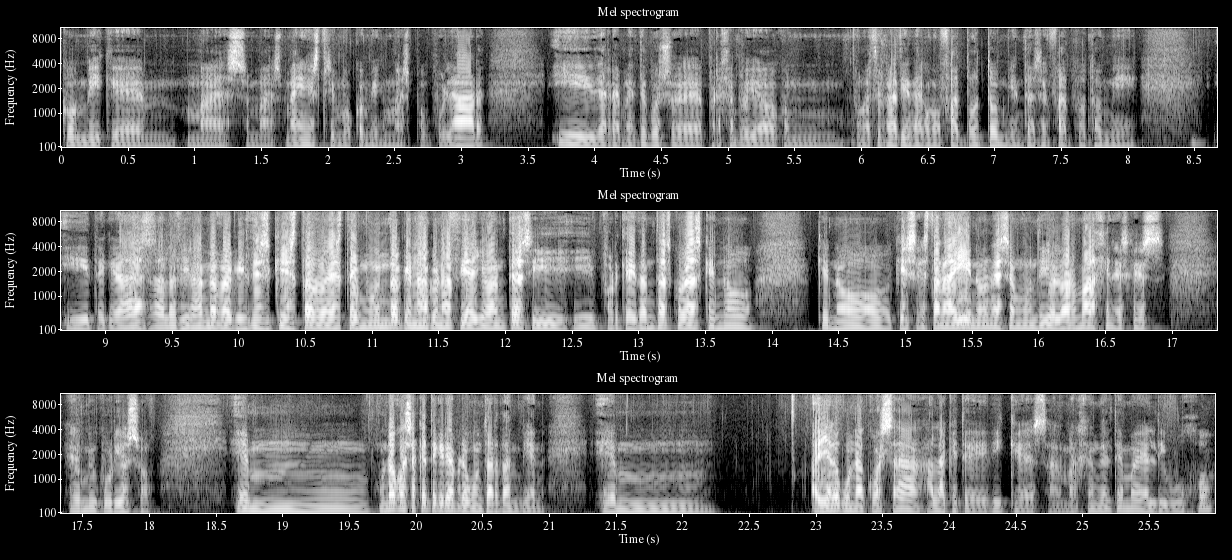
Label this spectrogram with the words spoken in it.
cómic eh, más, más mainstream o cómic más popular y de repente, pues, eh, por ejemplo, yo con, conoces una tienda como Fat Bottom, entras en Fat Bottom y, te quedas alucinando porque dices que es todo este mundo que no conocía yo antes y, y porque hay tantas cosas que no, que no, que están ahí, ¿no? En ese mundillo, en los márgenes, que es, es muy curioso. Em, una cosa que te quería preguntar también. Em, ¿Hay alguna cosa a la que te dediques, al margen del tema del dibujo,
